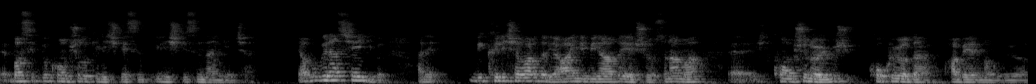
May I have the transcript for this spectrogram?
e, basit bir komşuluk ilişkisi, ilişkisinden geçer. Ya bu biraz şey gibi. Hani bir klişe vardır ya aynı binada yaşıyorsun ama e, işte komşun ölmüş kokuyor da haberin oluyor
